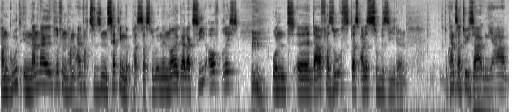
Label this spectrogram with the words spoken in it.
haben gut ineinander gegriffen haben einfach zu diesem Setting gepasst, dass du in eine neue Galaxie aufbrichst und äh, da versuchst, das alles zu besiedeln. Du kannst natürlich sagen, ja,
